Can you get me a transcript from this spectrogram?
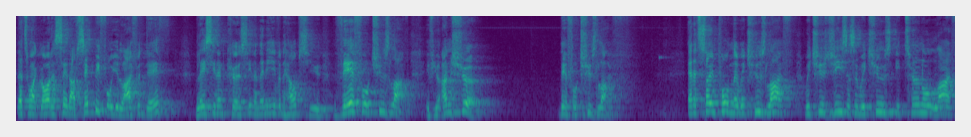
That's why God has said, I've set before you life and death, blessing and cursing, and then he even helps you. Therefore, choose life. If you're unsure, therefore, choose life. And it's so important that we choose life, we choose Jesus, and we choose eternal life.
